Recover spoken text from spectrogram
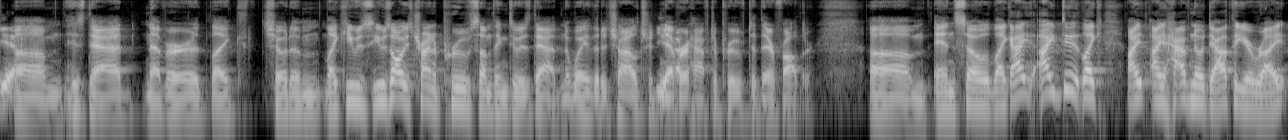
yeah um, his dad never like showed him like he was he was always trying to prove something to his dad in a way that a child should Yeah. never have to prove to their father. Um, and so like I I do like I I have no doubt that you're right.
